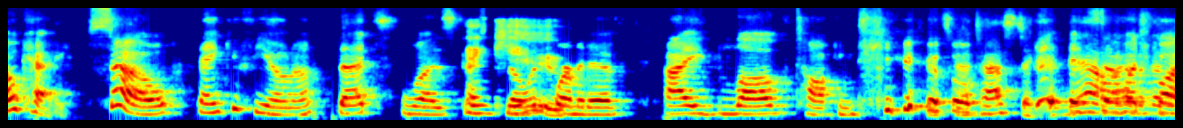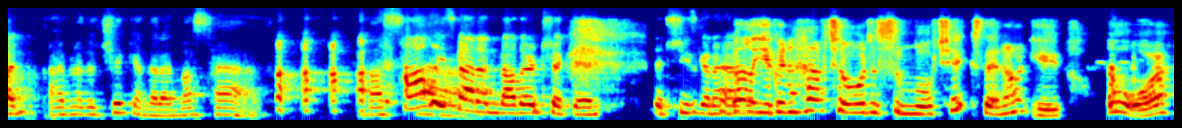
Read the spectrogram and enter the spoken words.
Okay. So thank you, Fiona. That was Thank so you. informative. I love talking to you. It's fantastic. And It's so much another- fun. I have another chicken that I must have. Must Holly's have. got another chicken that she's going to have. Well, you're going to have to order some more chicks then, aren't you? Or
